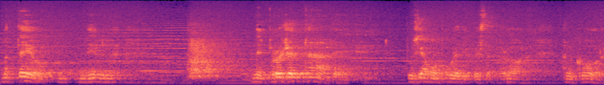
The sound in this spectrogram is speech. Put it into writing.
Matteo nel, nel progettare, usiamo pure di questa parola ancora,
